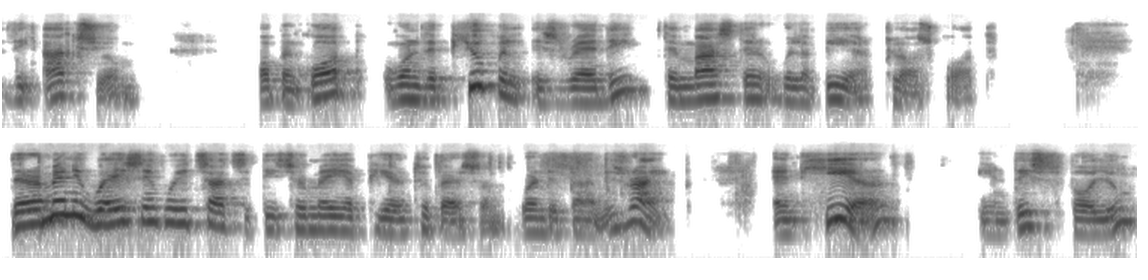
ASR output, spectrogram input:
the axiom open quote, when the pupil is ready, the master will appear, close quote. There are many ways in which such a teacher may appear to a person when the time is ripe. And here, in this volume,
